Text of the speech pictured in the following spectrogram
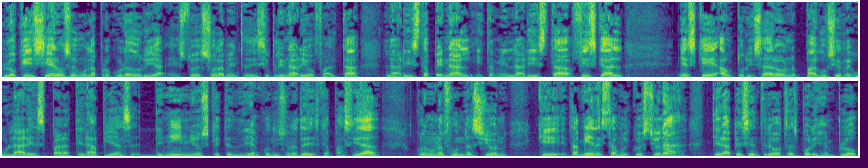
Lo que hicieron, según la Procuraduría, esto es solamente disciplinario, falta la arista penal y también la arista fiscal, es que autorizaron pagos irregulares para terapias de niños que tendrían condiciones de discapacidad, con una fundación que también está muy cuestionada. Terapias, entre otras, por ejemplo,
